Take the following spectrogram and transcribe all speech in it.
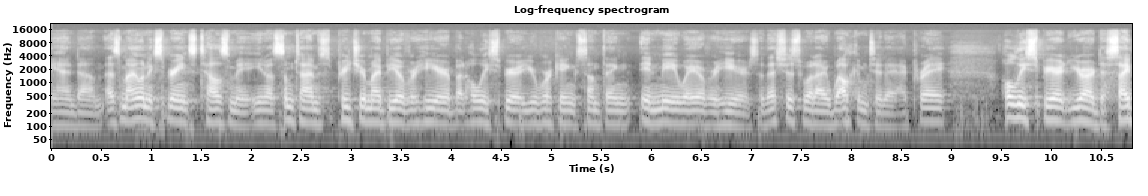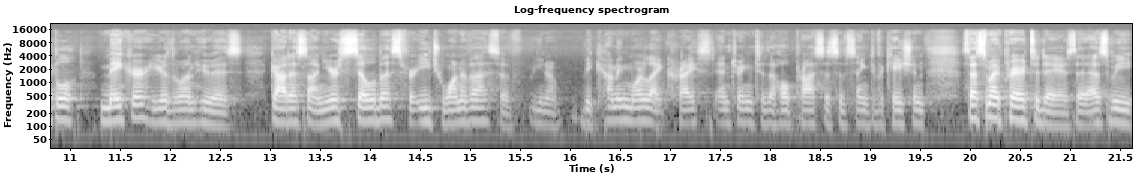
And um, as my own experience tells me, you know, sometimes preacher might be over here, but Holy Spirit, you're working something in me way over here. So that's just what I welcome today. I pray, Holy Spirit, you're our disciple maker. You're the one who has got us on your syllabus for each one of us of, you know, becoming more like Christ, entering into the whole process of sanctification. So that's my prayer today is that as we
